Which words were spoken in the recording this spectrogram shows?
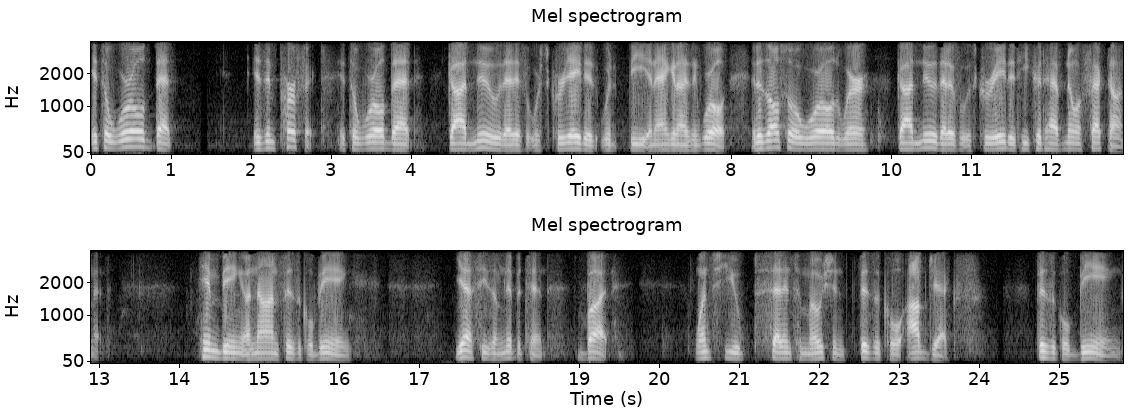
it's a world that is imperfect. It's a world that God knew that if it was created would be an agonizing world. It is also a world where God knew that if it was created he could have no effect on it. Him being a non-physical being, yes, he's omnipotent, but once you set into motion physical objects, physical beings,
